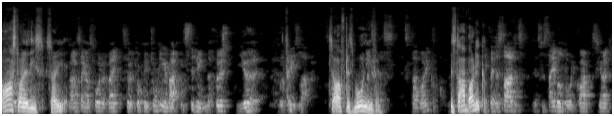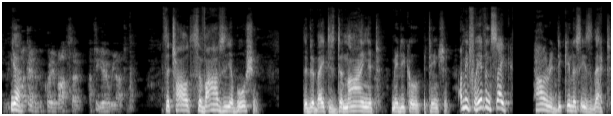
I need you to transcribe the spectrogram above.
asked one of these, sorry? I was saying I saw a debate, so talking, talking about considering the first year of a baby's life. So after it's born, it's, even? It's, it's, diabolical. It's diabolical. If they decide it's, it's disabled or it can't, you know, we yeah. not going to call it about, so up to a year we're allowed to. If the child survives the abortion, the debate is denying it medical attention. I mean, for heaven's sake, how ridiculous is that?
